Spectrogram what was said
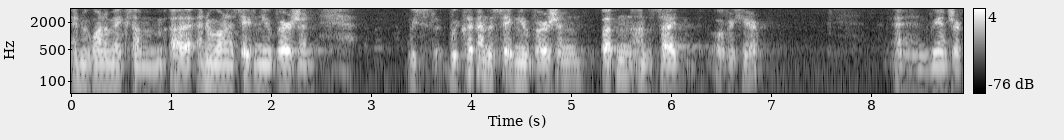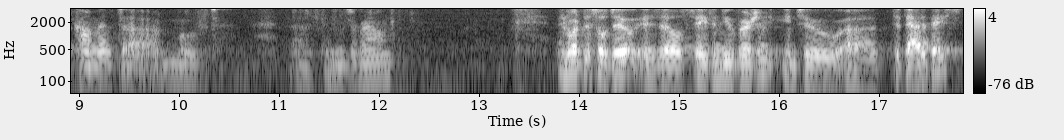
and we want to make some, uh, and we want to save a new version, we, we click on the Save New Version button on the side over here, and we enter a comment, uh, moved uh, things around. And what this will do is it'll save a new version into uh, the database,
